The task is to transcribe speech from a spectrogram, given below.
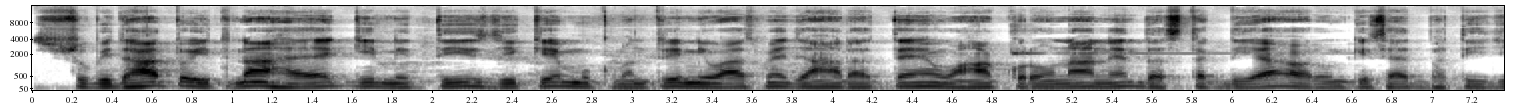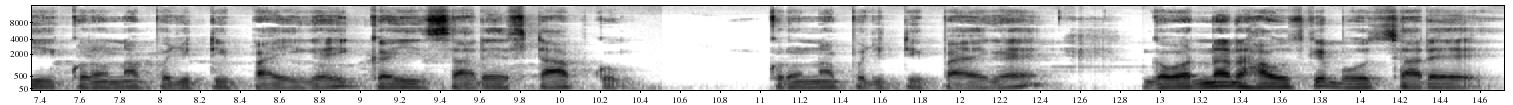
सुविधा तो इतना है कि नीतीश जी के मुख्यमंत्री निवास में जहाँ रहते हैं वहाँ कोरोना ने दस्तक दिया और उनकी शायद भतीजी कोरोना पॉजिटिव पाई गई। कई सारे स्टाफ को कोरोना पॉजिटिव पाए गए। गवर्नर हाउस के बहुत सारे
